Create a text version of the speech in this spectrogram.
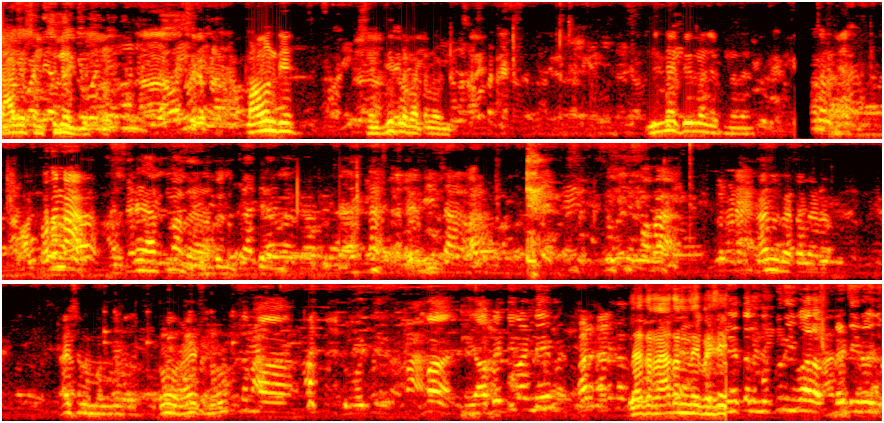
రాజస్థాన్ ఫిలిం బాగుంది దీంట్లో పెట్టాలండి నిన్నే తీర్మని చెప్తున్నది లేదా రాదండి బసి నేతలు ముగ్గురు ఇవ్వాలి బ్లడ్ ఈ రోజు?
